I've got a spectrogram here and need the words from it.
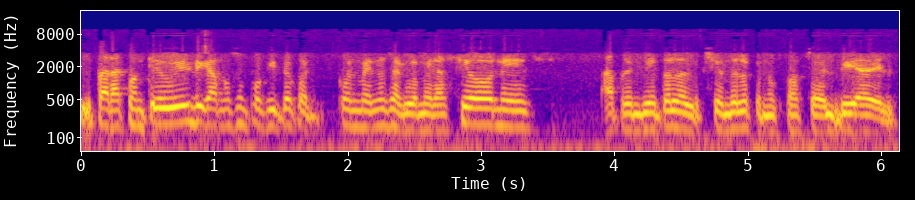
y para contribuir, digamos, un poquito con, con menos aglomeraciones, aprendiendo la lección de lo que nos pasó el día del,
